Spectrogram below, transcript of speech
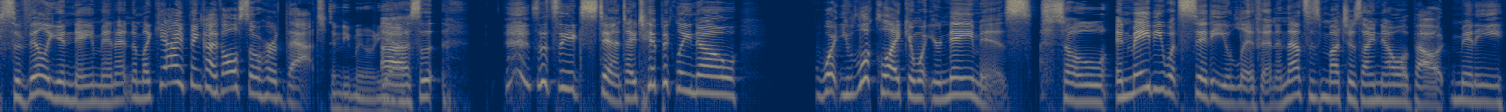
civilian name in it, and I'm like, yeah, I think I've also heard that. Cindy Moon, yeah. Uh, so, so that's the extent. I typically know what you look like and what your name is, so and maybe what city you live in, and that's as much as I know about many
